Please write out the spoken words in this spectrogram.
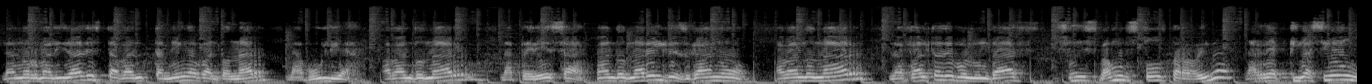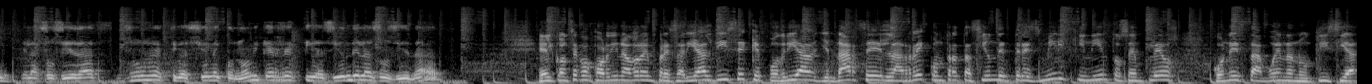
La normalidad es también abandonar la bulia, abandonar la pereza, abandonar el desgano, abandonar la falta de voluntad. Eso es, vamos todos para arriba. La reactivación de la sociedad. No solo reactivación económica, es reactivación de la sociedad. El Consejo Coordinador Empresarial dice que podría darse la recontratación de 3.500 empleos con esta buena noticia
